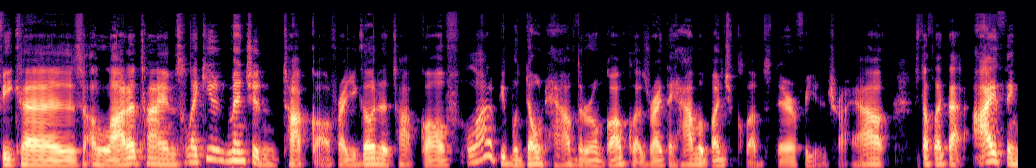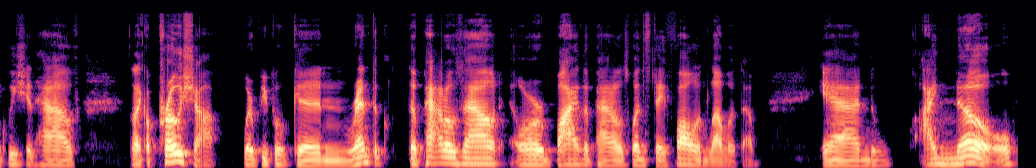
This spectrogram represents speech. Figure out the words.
Because a lot of times, like you mentioned, Top Golf, right? You go to Top Golf, a lot of people don't have their own golf clubs, right? They have a bunch of clubs there for you to try out, stuff like that. I think we should have like a pro shop where people can rent the, the paddles out or buy the paddles once they fall in love with them. And I know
